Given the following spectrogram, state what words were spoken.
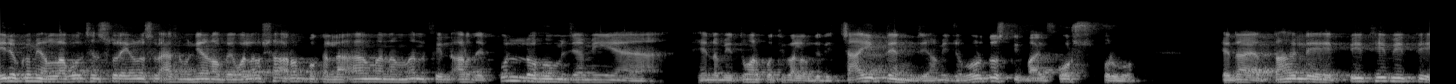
এইরকমই আল্লাহ বলছেন ওয়ালাউ শাহ নবী, তোমার প্রতিপালক যদি চাইতেন যে আমি জবরদস্তি বাই ফোর্স করব তাহলে পৃথিবীতে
